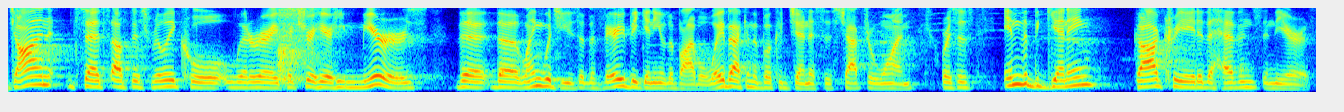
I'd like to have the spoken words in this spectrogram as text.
John sets up this really cool literary picture here. He mirrors the, the language used at the very beginning of the Bible, way back in the book of Genesis, chapter 1, where it says, In the beginning, God created the heavens and the earth.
